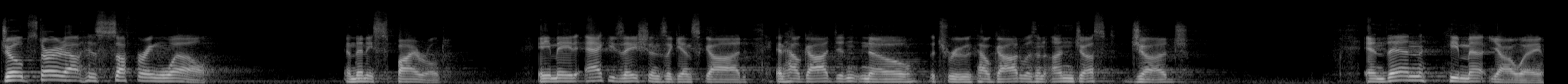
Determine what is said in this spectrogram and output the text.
Job started out his suffering well, and then he spiraled. And he made accusations against God and how God didn't know the truth, how God was an unjust judge. And then he met Yahweh.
